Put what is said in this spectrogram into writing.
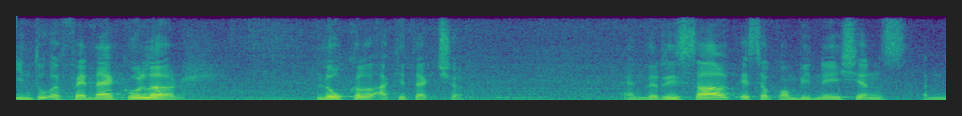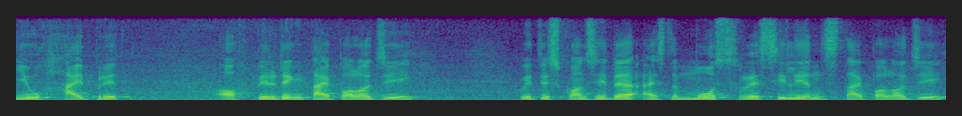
into a vernacular local architecture. And the result is a combination, a new hybrid of building typology, which is considered as the most resilient typology,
